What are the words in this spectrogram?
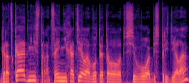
Городская администрация не хотела вот этого вот всего беспредела,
